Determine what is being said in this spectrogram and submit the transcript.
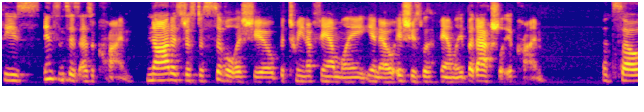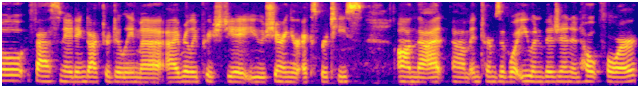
these instances as a crime, not as just a civil issue between a family, you know, issues with a family, but actually a crime. That's so fascinating, Dr. DeLiema. I really appreciate you sharing your expertise on that um, in terms of what you envision and hope for.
